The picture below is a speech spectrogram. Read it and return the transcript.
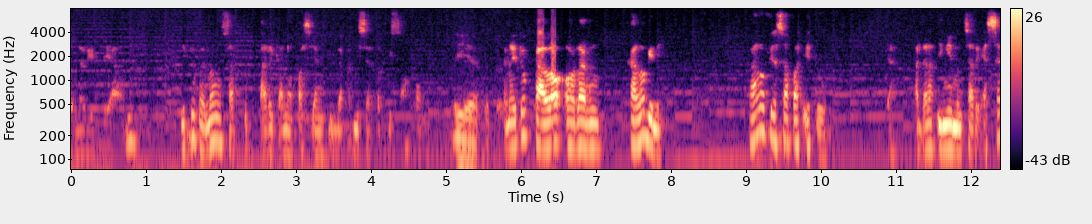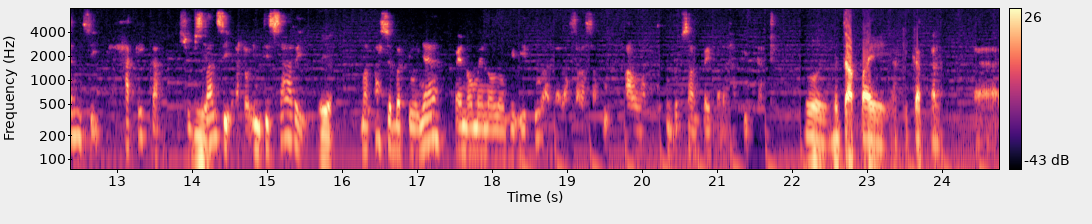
penelitian itu memang satu tarikan nafas yang tidak bisa terpisahkan. Iya, betul. Karena itu kalau orang kalau gini, kalau filsafat itu ya adalah ingin mencari esensi, hakikat, substansi yeah. atau intisari, yeah. maka sebetulnya fenomenologi itu adalah salah satu alat untuk sampai pada hakikat. Oh, mencapai hakikat. Uh,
